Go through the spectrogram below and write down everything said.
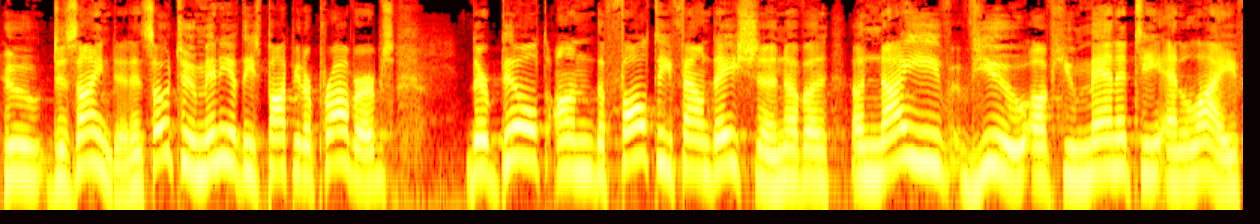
who designed it. And so, too, many of these popular proverbs. They're built on the faulty foundation of a, a naive view of humanity and life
